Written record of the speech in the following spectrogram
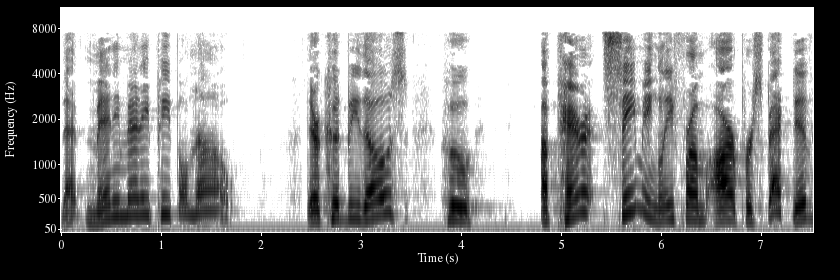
that many, many people know. There could be those who apparent seemingly from our perspective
